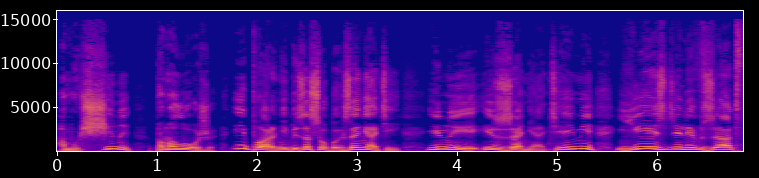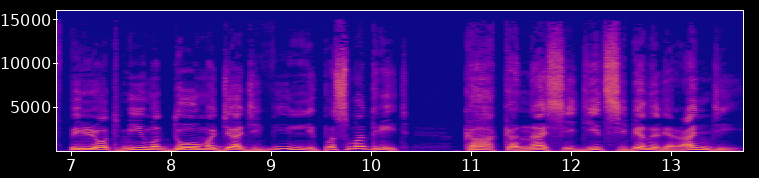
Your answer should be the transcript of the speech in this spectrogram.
А мужчины помоложе и парни без особых занятий, иные и с занятиями, ездили взад-вперед мимо дома дяди Вилли посмотреть, как она сидит себе на веранде,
